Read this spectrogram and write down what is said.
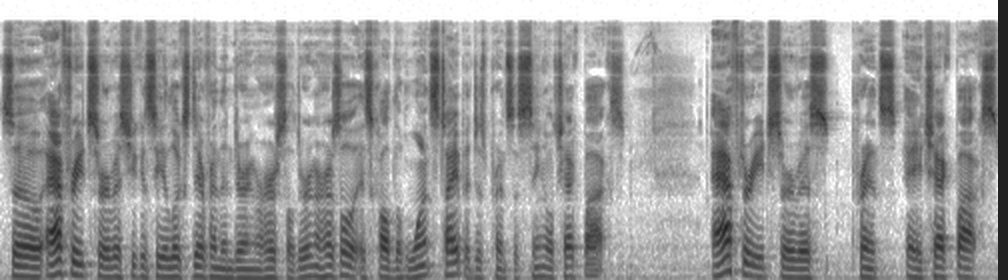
So after each service, you can see it looks different than during rehearsal. During rehearsal, it's called the once type. It just prints a single checkbox. After each service, prints a checkbox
